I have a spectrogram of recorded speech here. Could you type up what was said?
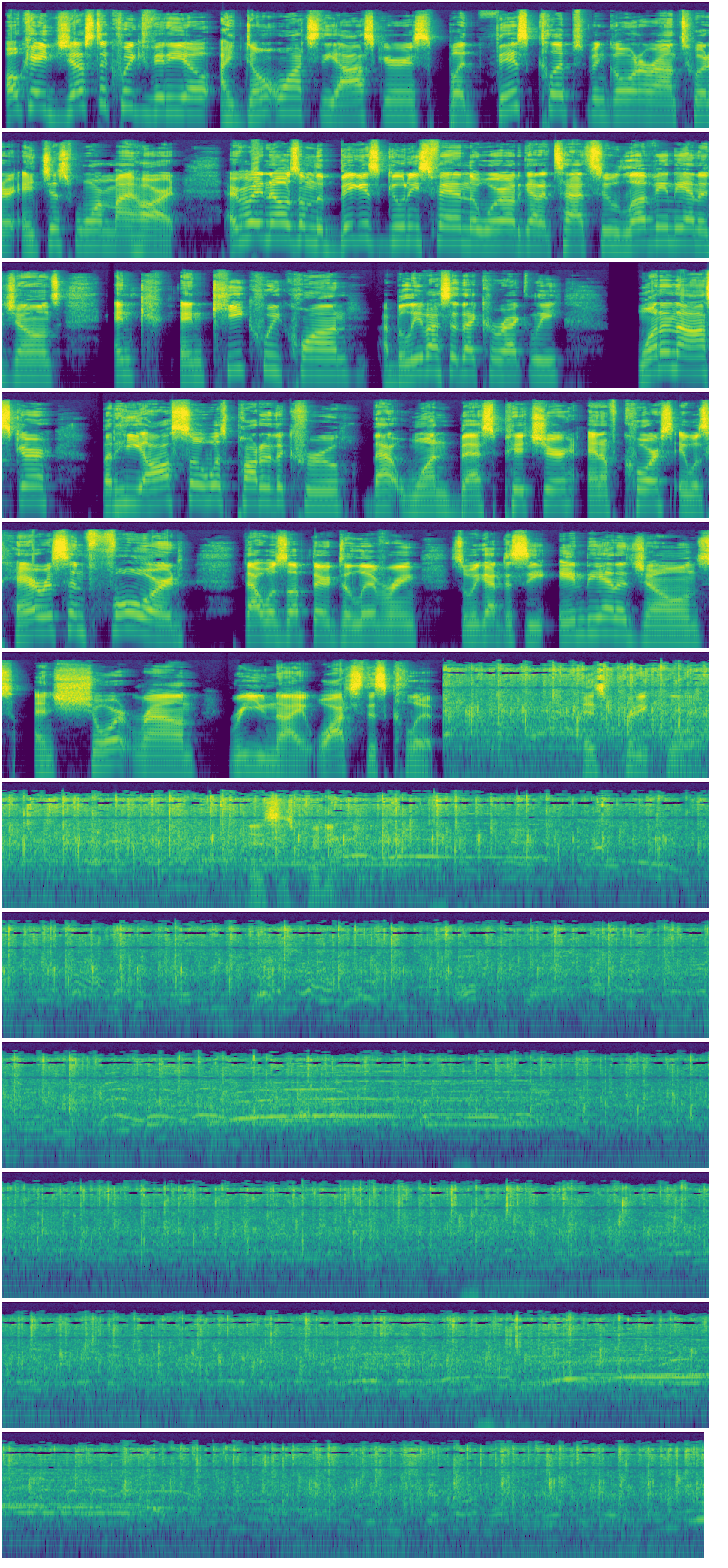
Okay, just a quick video. I don't watch the Oscars, but this clip's been going around Twitter. It just warmed my heart. Everybody knows I'm the biggest Goonies fan in the world. Got a tattoo. Love Indiana Jones. And and Huy Quan, I believe I said that correctly, won an Oscar, but he also was part of the crew that won Best Picture. And of course, it was Harrison Ford that was up there delivering. So we got to see Indiana Jones and Short Round reunite. Watch this clip. It's pretty cool. This is pretty cool.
